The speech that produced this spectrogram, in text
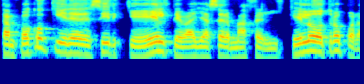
tampoco quiere decir que él te vaya a hacer más feliz que el otro, por,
